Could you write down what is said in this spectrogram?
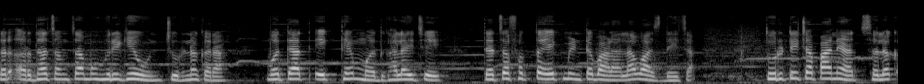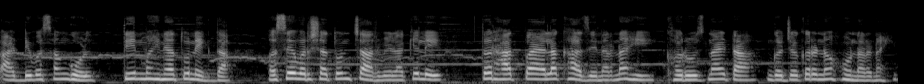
तर अर्धा चमचा मोहरी घेऊन चूर्ण करा व त्यात एक थेंब मध घालायचे त्याचं फक्त एक मिनटं बाळाला वाज द्यायचा. तुरटीच्या पाण्यात सलग आठ दिवस अंघोळ तीन महिन्यातून एकदा असे वर्षातून चार वेळा केले तर हातपायाला खाज येणार नाही खरोज नायटा गजकर्ण होणार नाही.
